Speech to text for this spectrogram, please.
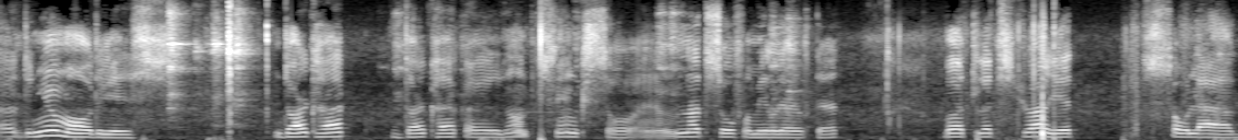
Uh, the new mode is... Dark Hack. Dark Hack, I don't think so. I'm not so familiar with that. But let's try it. So lag.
